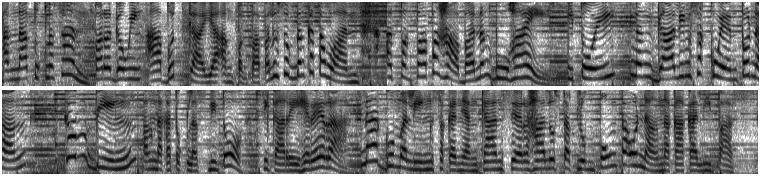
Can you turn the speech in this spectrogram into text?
ang natuklasan para gawing abot kaya ang pagpapalusog ng katawan at pagpapahaba ng buhay. Ito'y nanggaling sa kwento ng kambing ang nakatuklas nito, si Kare Herrera, na gumaling sa kanyang kanser halos 30 taon nang nakakalipas.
